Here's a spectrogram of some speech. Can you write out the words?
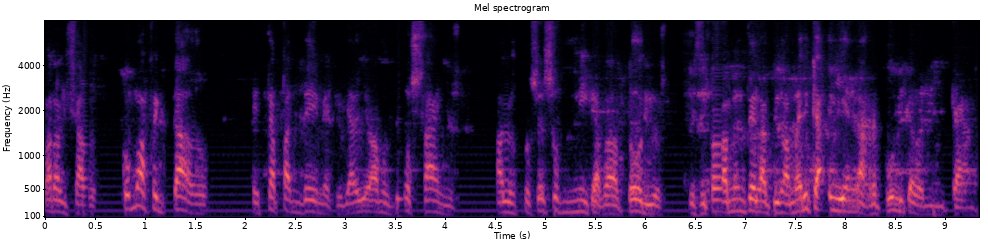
paralizados. ¿Cómo ha afectado esta pandemia que ya llevamos dos años a los procesos migratorios, principalmente en Latinoamérica y en la República Dominicana.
